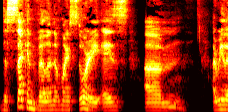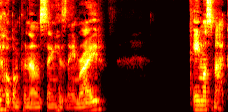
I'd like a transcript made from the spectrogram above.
the second villain of my story is, um, I really hope I'm pronouncing his name right. Amos Mac.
